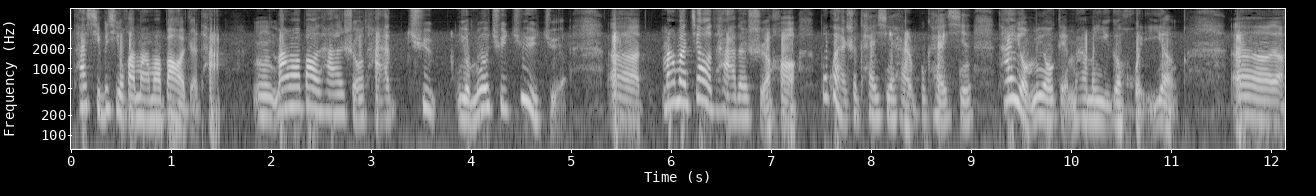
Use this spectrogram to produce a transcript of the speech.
他喜不喜欢妈妈抱着他，嗯，妈妈抱他的时候他去有没有去拒绝，呃，妈妈叫他的时候，不管是开心还是不开心，他有没有给妈妈一个回应？呃，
